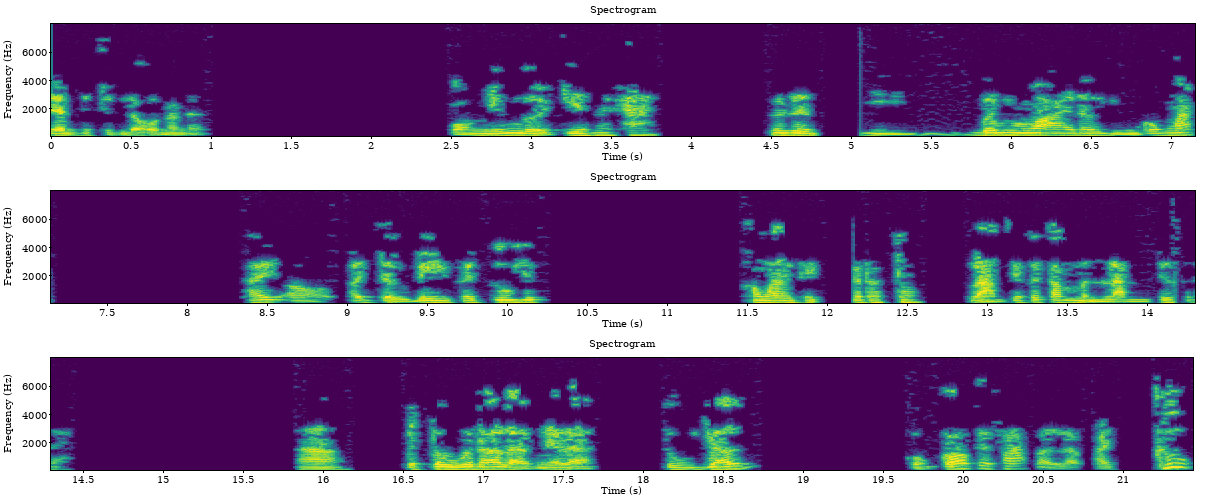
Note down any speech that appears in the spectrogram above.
đem cái trình độ nó lên. Còn những người kia nó khác nó là gì bên ngoài đâu dùng con mắt thấy ồ phải trừ bi phải cứu giúp không ăn thịt cái đó tốt làm cho cái tâm mình lành trước đã. À, cái tu cái đó là nghĩa là tu giới. Còn có cái pháp là phải cứu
